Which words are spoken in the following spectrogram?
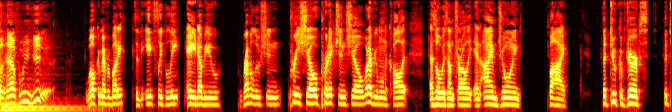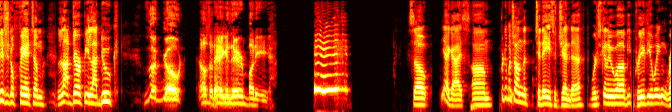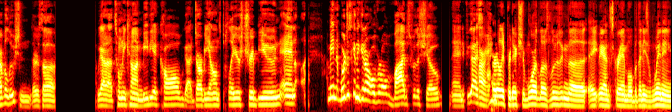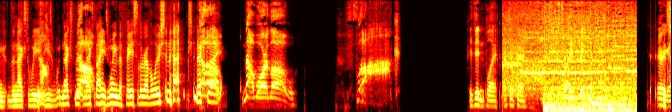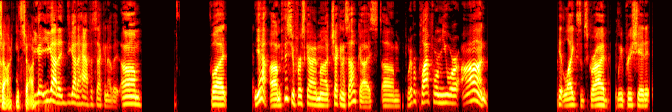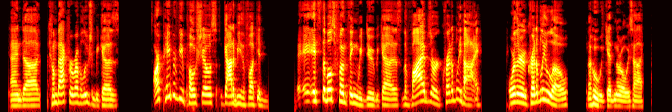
What have we here? Welcome everybody to the Eat Sleep Elite AEW Revolution pre-show, prediction show, whatever you want to call it. As always, I'm Charlie, and I am joined by the Duke of Derps, the Digital Phantom, La Derpy La Duke, the Goat. How's it hanging there, buddy? so, yeah, guys. Um, pretty much on the today's agenda, we're just going to uh, be previewing Revolution. There's a we got a Tony Khan media call. We got Darby Allin's Players Tribune, and I mean, we're just gonna get our overall vibes for the show. And if you guys, all right, early prediction: Wardlow's losing the eight man scramble, but then he's winning the next week. No, he's next no. next night. He's winning the face of the Revolution match next no, night. Not Wardlow. Fuck. It didn't play. That's okay. It's, it's there you it's go. shocked. It's shocked. You, you got a you got a half a second of it. Um, but yeah, um, if this is your first time uh, checking us out, guys, um, whatever platform you are on, hit like, subscribe. We appreciate it. And uh, come back for Revolution because our pay per view post shows got to be the fucking. It's the most fun thing we do because the vibes are incredibly high or they're incredibly low. Now, who we kidding? They're always high.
